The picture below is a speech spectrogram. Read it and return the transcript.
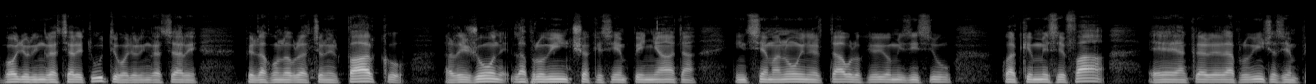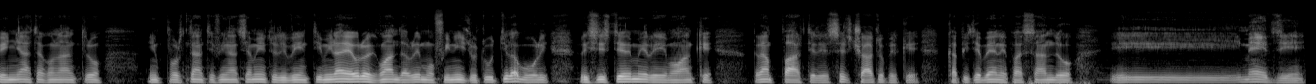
Voglio ringraziare tutti, voglio ringraziare per la collaborazione il parco, la regione, la provincia che si è impegnata insieme a noi nel tavolo che io misi su qualche mese fa e anche la provincia si è impegnata con altro importante finanziamento di 20.000 euro che quando avremo finito tutti i lavori risistemeremo anche gran parte del selciato perché capite bene passando i, mezzi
